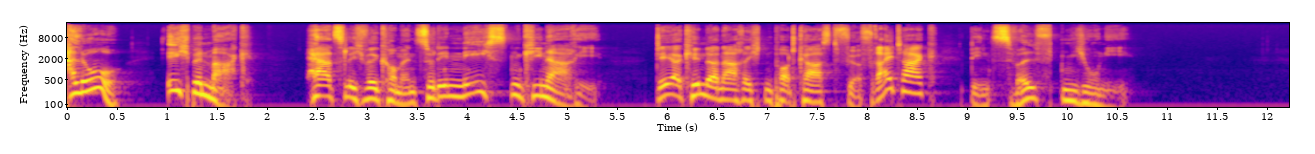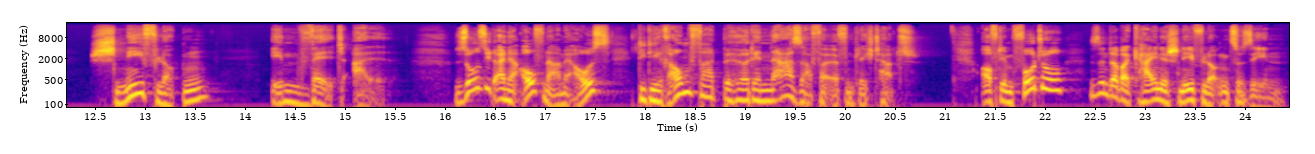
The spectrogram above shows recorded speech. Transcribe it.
Hallo, ich bin Marc. Herzlich willkommen zu den nächsten Kinari, der Kindernachrichten-Podcast für Freitag, den 12. Juni. Schneeflocken im Weltall. So sieht eine Aufnahme aus, die die Raumfahrtbehörde NASA veröffentlicht hat. Auf dem Foto sind aber keine Schneeflocken zu sehen,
